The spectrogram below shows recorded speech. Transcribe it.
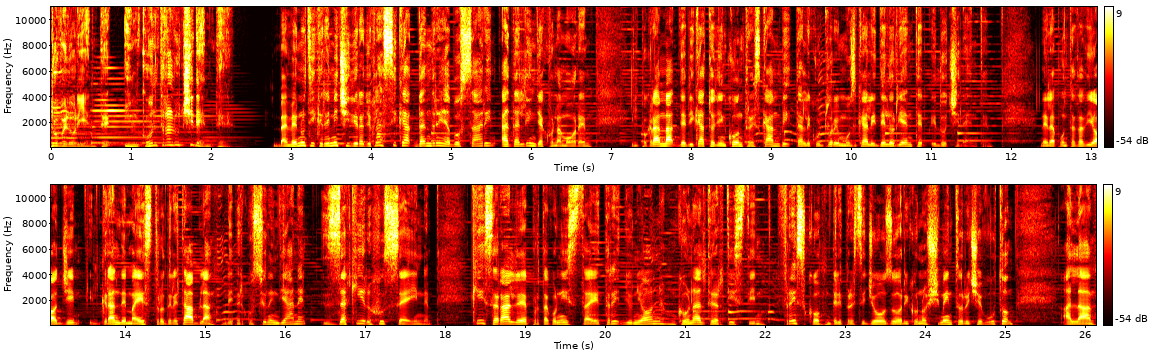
Dove l'Oriente incontra l'Occidente. Benvenuti cari amici di Radio Classica da Andrea Bossari a Dall'India con amore, il programma dedicato agli incontri e scambi tra le culture musicali dell'Oriente ed Occidente. Nella puntata di oggi, il grande maestro delle tabla, le percussioni indiane, Zakir Hussain, che sarà il protagonista e tre di union con altri artisti, fresco del prestigioso riconoscimento ricevuto alla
